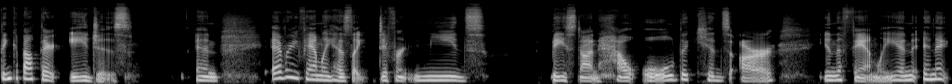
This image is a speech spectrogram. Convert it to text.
Think about their ages. And every family has like different needs based on how old the kids are in the family and, and it,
